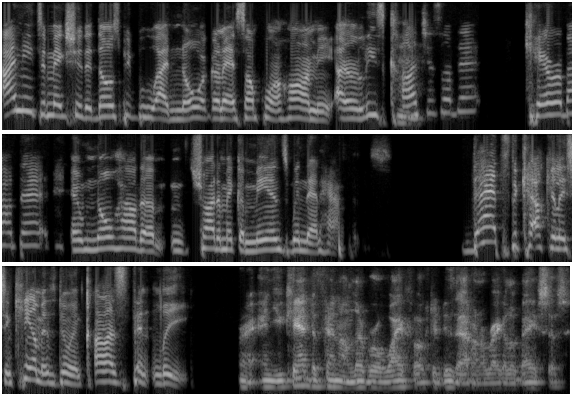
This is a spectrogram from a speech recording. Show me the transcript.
I need to make sure that those people who I know are going to at some point harm me are at least mm. conscious mm. of that, care about that, and know how to mm, try to make amends when that happens. That's the calculation Kim is doing constantly. Right. And you can't depend on liberal white folk to do that on a regular basis.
